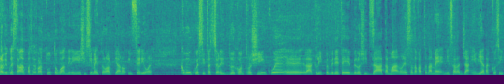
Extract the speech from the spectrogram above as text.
proprio in questa mappa, soprattutto quando i nemici si mettono al piano inferiore. Comunque situazione di 2 contro 5, eh, la clip vedete è velocizzata ma non è stata fatta da me, mi è stata già inviata così.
